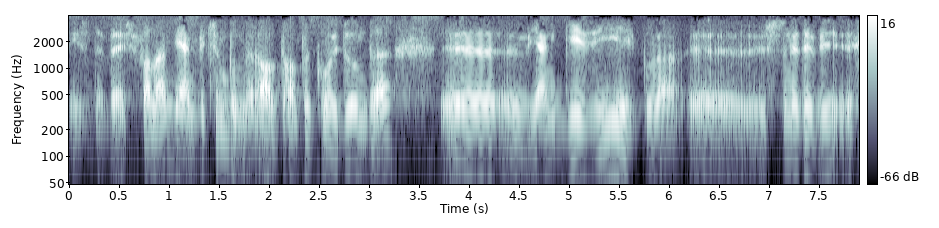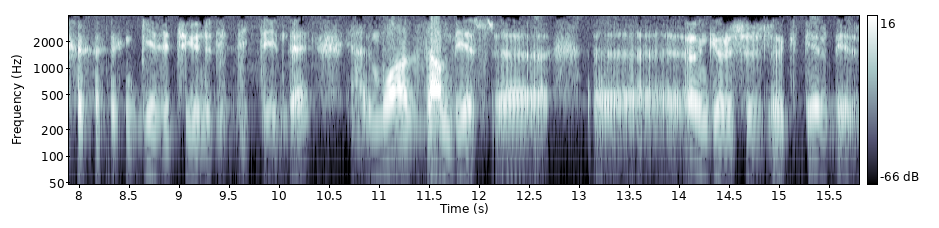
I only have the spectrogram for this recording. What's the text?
yüzde beş falan yani bütün bunları alt alta koyduğumda e, yani geziyi buna e, üstüne de bir gezi tüyünü diktiğinde yani muazzam bir e, e, öngörüsüzlük bir bir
